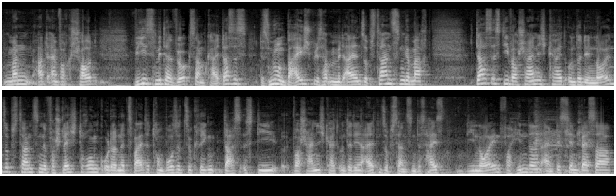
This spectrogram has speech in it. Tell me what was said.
man hat einfach geschaut, wie ist mit der Wirksamkeit. Das ist, das ist nur ein Beispiel, das hat man mit allen Substanzen gemacht. Das ist die Wahrscheinlichkeit, unter den neuen Substanzen eine Verschlechterung oder eine zweite Thrombose zu kriegen. Das ist die Wahrscheinlichkeit unter den alten Substanzen. Das heißt, die neuen verhindern ein bisschen besser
